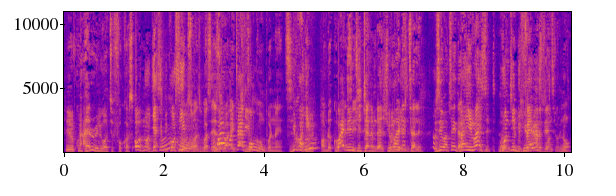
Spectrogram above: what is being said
they recruited I don't really want to focus. Oh no, yes, because he ones because it's Why not a key component Because he, of the why didn't you tell him that No, I did tell him. You see what I'm saying? That But he raised it. Wouldn't it be fair it. No,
